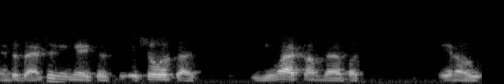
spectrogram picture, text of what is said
intervention he made. is it shows that you had some there but you know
